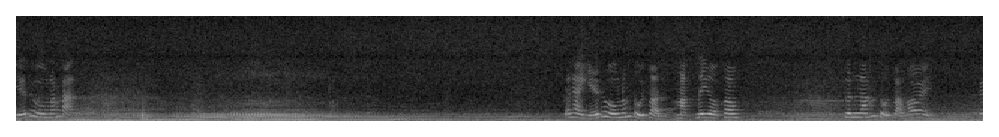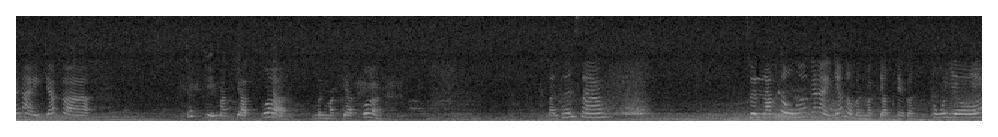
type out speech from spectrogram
Dễ thương lắm bạn cái này dễ thương lắm tuổi phận. Mặc đi được không? Xinh lắm tuổi phận ơi. Cái này chắc là, chắc chị mặc chật quá à. mình mặc chật quá à. bạn thấy sao? Xinh lắm luôn á. Cái này chắc là mình mặc chật thiệt rồi. Không có dơ á.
